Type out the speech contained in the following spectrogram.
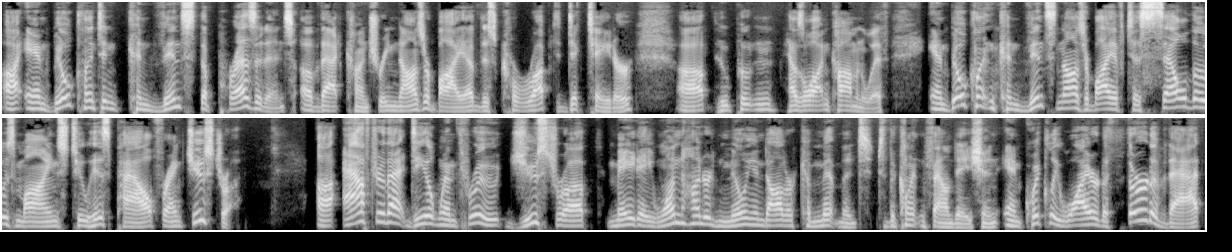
Uh, and Bill Clinton convinced the president of that country, Nazarbayev, this corrupt dictator uh, who Putin has a lot in common with. And Bill Clinton convinced Nazarbayev to sell those mines to his pal, Frank Giustra. Uh, after that deal went through, Giustra made a $100 million commitment to the Clinton Foundation and quickly wired a third of that,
